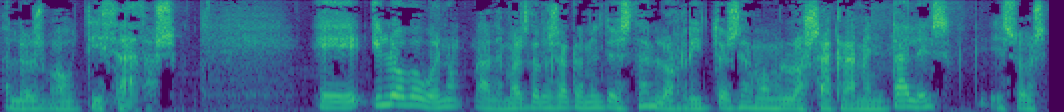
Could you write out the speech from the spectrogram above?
a los bautizados. Eh, y luego, bueno, además de los sacramentos están los ritos, llamamos los sacramentales, esos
